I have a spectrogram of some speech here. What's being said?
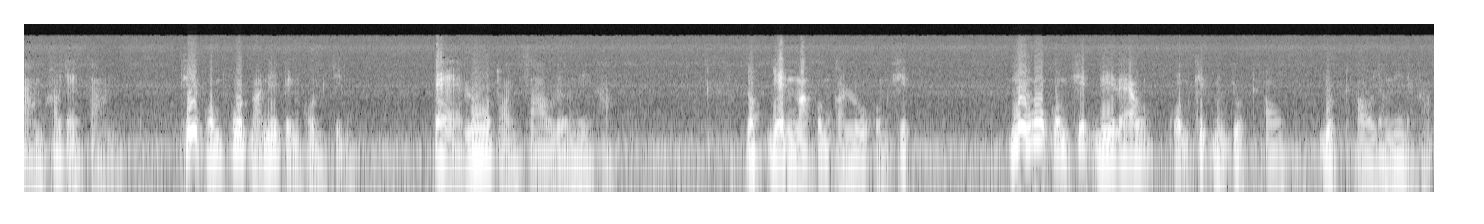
ตามเข้าใจตาม ที่ผมพูดมานี่เป็นคนจริง แต่รู้ตอนเช้าเรื่องนี้ครับตกเย็นมาผมก็รู้ผมคิด เมื่อรู้ผมคิดดีแล้ว ผมคิดมันหยุดเอาหยุดเอาอย่างนี้นะครับ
